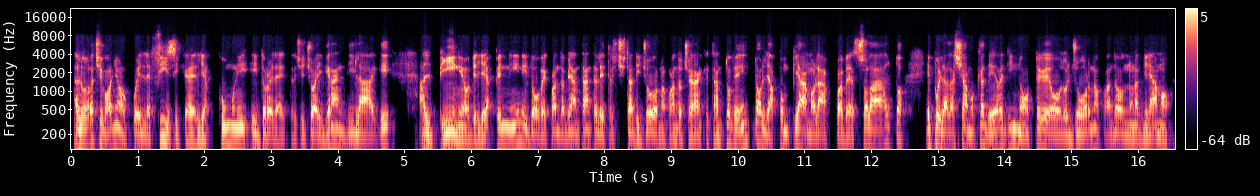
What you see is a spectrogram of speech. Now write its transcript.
allora ci vogliono quelle fisiche, gli accumuli idroelettrici, cioè i grandi laghi alpini o degli Appennini, dove quando abbiamo tanta elettricità di giorno, quando c'è anche tanto vento, la pompiamo l'acqua verso l'alto e poi la lasciamo cadere di notte o il giorno quando non abbiamo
